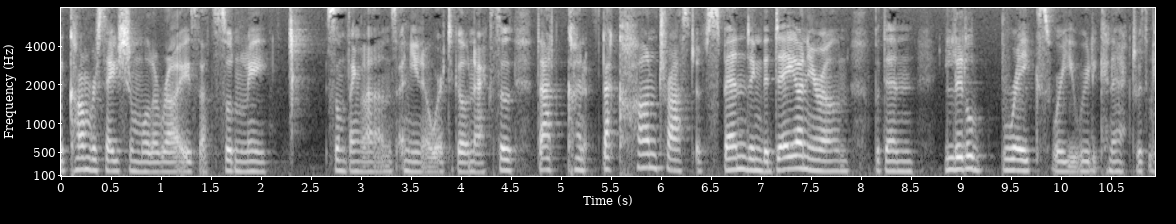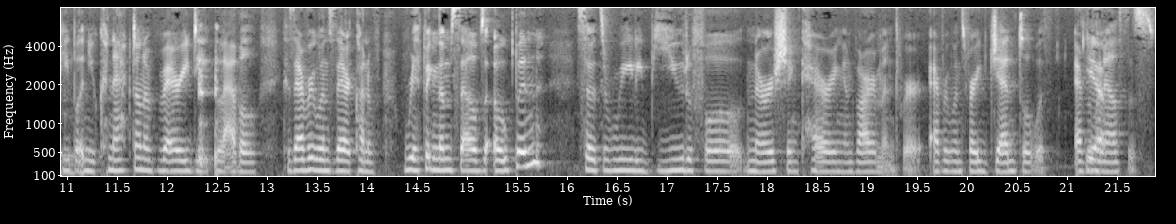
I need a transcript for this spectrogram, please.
a conversation will arise that suddenly something lands and you know where to go next. So that kind of that contrast of spending the day on your own, but then little breaks where you really connect with people mm-hmm. and you connect on a very deep level because everyone's there kind of ripping themselves open. So it's a really beautiful, nourishing, caring environment where everyone's very gentle with everyone Yeah. else's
